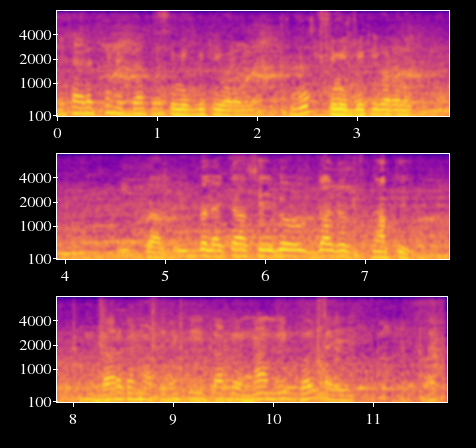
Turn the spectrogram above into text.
এই সাইডে সিমেন্ট আছে সিমিট বিক্রি করে না হ্যাঁ সিমিট বিক্রি করে না ইকবাল ইকবাল একটা আছে এলো দাদার নাতি দারগান মাতে নাকি তার নাম ইকবাল তাই এত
